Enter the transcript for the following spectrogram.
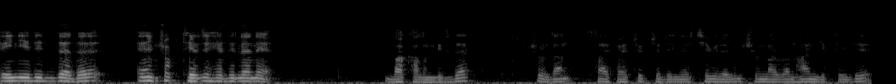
En yenide de en çok tercih edileni bakalım bizde. Şuradan sayfayı Türkçe diline çevirelim. Şunlardan hangisiydi?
